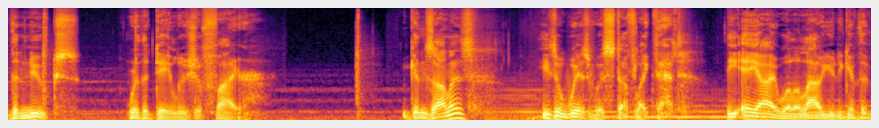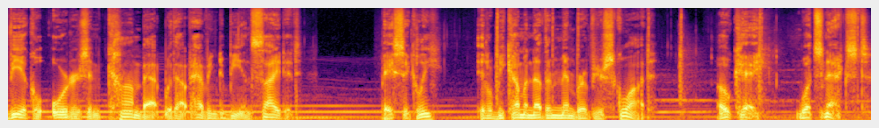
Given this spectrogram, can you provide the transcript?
The nukes were the deluge of fire. Gonzalez? He's a whiz with stuff like that. The AI will allow you to give the vehicle orders in combat without having to be inside it. Basically, it'll become another member of your squad. Okay, what's next?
